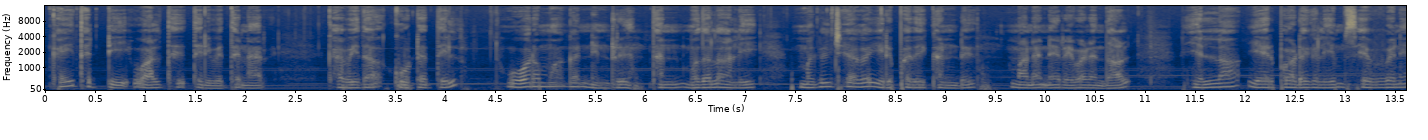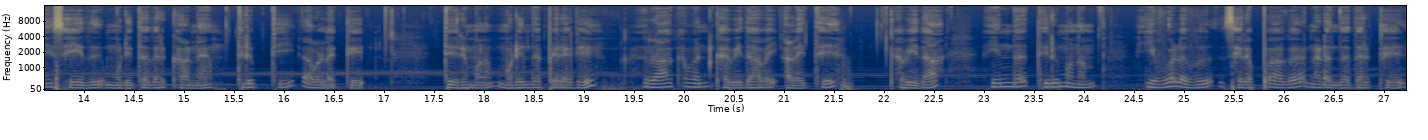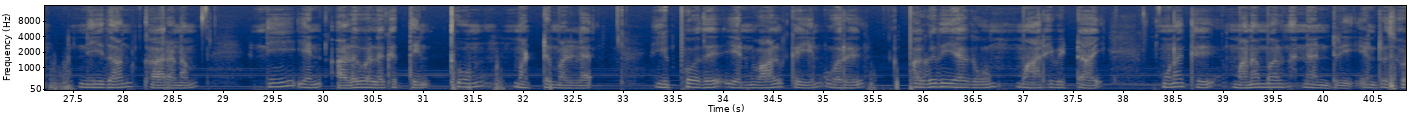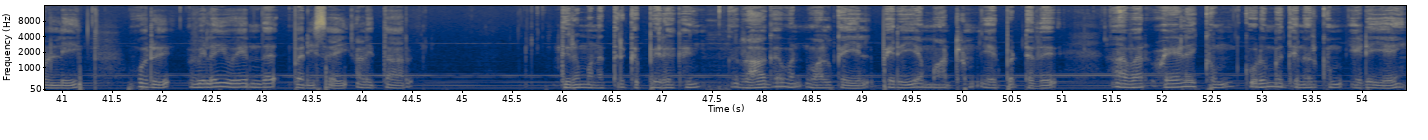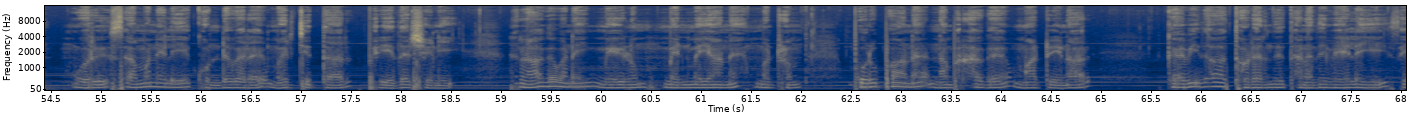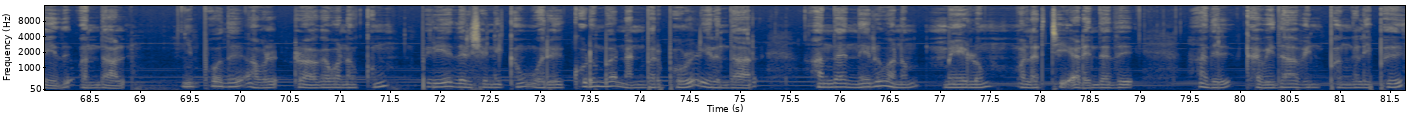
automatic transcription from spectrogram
கைதட்டி வாழ்த்து தெரிவித்தனர். கவிதா கூட்டத்தில் ஓரமாக நின்று தன் முதலாளி மகிழ்ச்சியாக இருப்பதைக் கண்டு மன நிறைவடைந்தால் எல்லா ஏற்பாடுகளையும் செவ்வனே செய்து முடித்ததற்கான திருப்தி அவளுக்கு. திருமணம் முடிந்த பிறகு ராகவன் கவிதாவை அழைத்து கவிதா இந்த திருமணம் இவ்வளவு சிறப்பாக நடந்ததற்கு நீதான் காரணம். நீ என் அலுவலகத்தின் தூண் மட்டுமல்ல. இப்போது என் வாழ்க்கையின் ஒரு பகுதியாகவும் மாறிவிட்டாய். உனக்கு மனமார்ந்த நன்றி என்று சொல்லி ஒரு விலையுயர்ந்த பரிசை அளித்தார். திருமணத்திற்கு பிறகு ராகவன் வாழ்க்கையில் பெரிய மாற்றம் ஏற்பட்டது. அவர் வேலைக்கும் குடும்பத்தினருக்கும் இடையே ஒரு சமநிலையை கொண்டு வர முயற்சித்தார். பிரியதர்ஷினி ராகவனை மேலும் மென்மையான மற்றும் பொறுப்பான நபராக மாற்றினார். கவிதா தொடர்ந்து தனது வேலையை செய்து வந்தாள். இப்போது அவள் ராகவனுக்கும் பிரியதர்ஷினிக்கும் ஒரு குடும்ப நண்பர் போல் இருந்தார். அந்த நிறுவனம் மேலும் வளர்ச்சி அடைந்தது. அதில் கவிதாவின் பங்களிப்பு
